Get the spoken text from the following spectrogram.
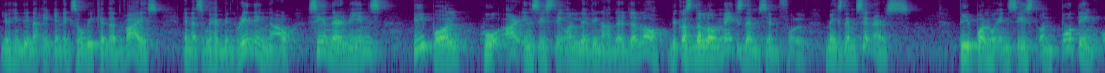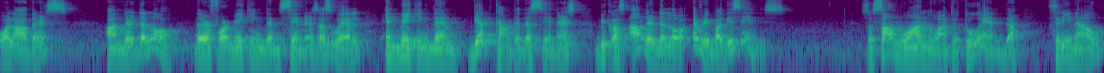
yung hindi nakikinig sa wicked advice. And as we have been reading now, sinner means people who are insisting on living under the law because the law makes them sinful, makes them sinners. People who insist on putting all others under the law, therefore making them sinners as well and making them get counted as sinners because under the law everybody sins. So Psalm 1, 1 to 2 and uh, 3 now,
